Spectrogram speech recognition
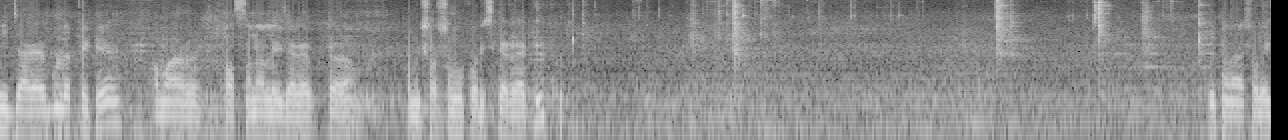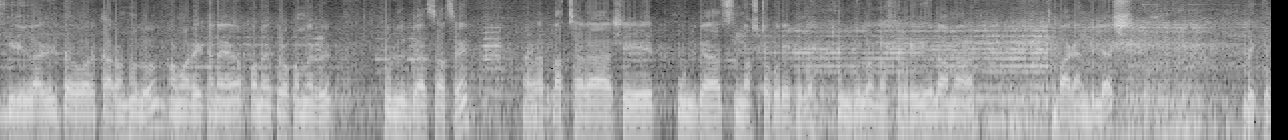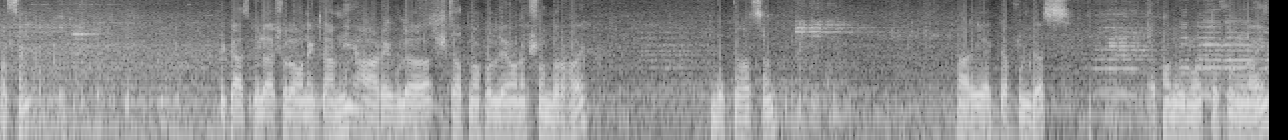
এই জায়গাগুলো থেকে আমার পার্সোনাল এই জায়গাটা আমি সবসময় পরিষ্কার রাখি। এখানে আসলে গ্রিল লাগাতে হওয়ার কারণ হলো আমার এখানে অনেক রকমের ফুল গাছ আছে বাচ্চারা সে ফুল গাছ নষ্ট করে ফেলে, ফুলগুলো নষ্ট করে। এই হলো আমার বাগান বিলাস, দেখতে পাচ্ছেন? গাছগুলো আসলে অনেক দামি আর এগুলো যত্ন করলে অনেক সুন্দর হয়। দেখতে পাচ্ছেন। আর এই একটা ফুল গাছ। এখন এই মুহূর্তে ফুল নাই।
